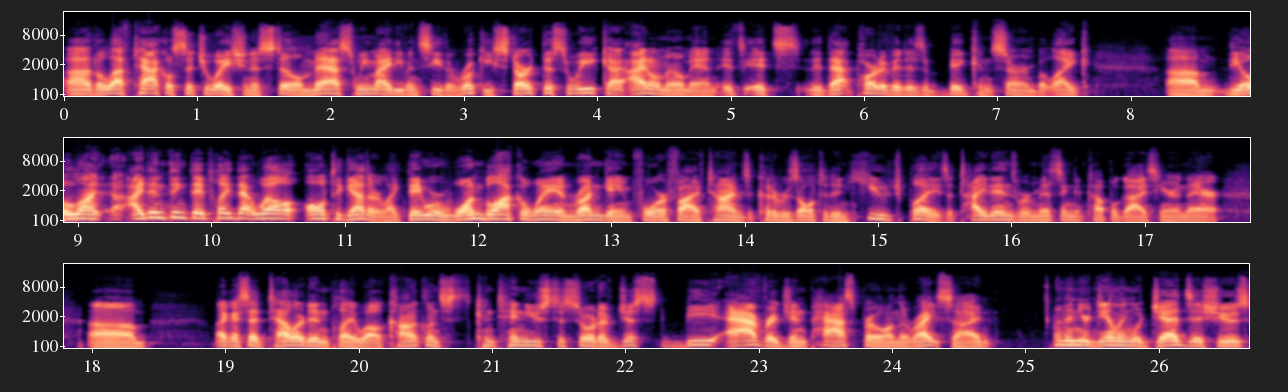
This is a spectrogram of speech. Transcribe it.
uh, the left tackle situation is still a mess. We might even see the rookie start this week. I, I don't know, man. It's it's that part of it is a big concern. But like um, the O line, I didn't think they played that well altogether. Like they were one block away in run game four or five times. It could have resulted in huge plays. The tight ends were missing a couple guys here and there. Um, like I said, Teller didn't play well. Conklin continues to sort of just be average in pass pro on the right side, and then you're dealing with Jed's issues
